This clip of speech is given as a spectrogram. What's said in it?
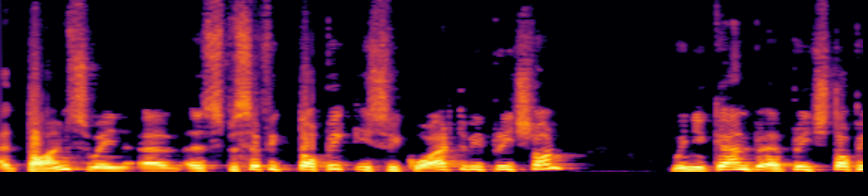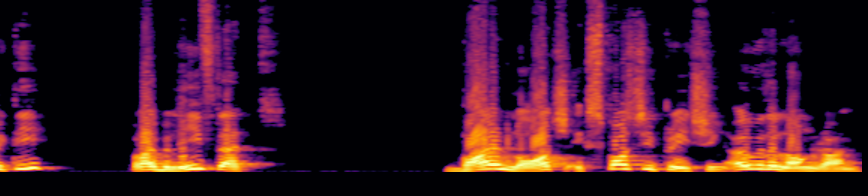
at times when a, a, specific topic is required to be preached on, when you can uh, preach topically. But I believe that by and large, expository preaching over the long run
